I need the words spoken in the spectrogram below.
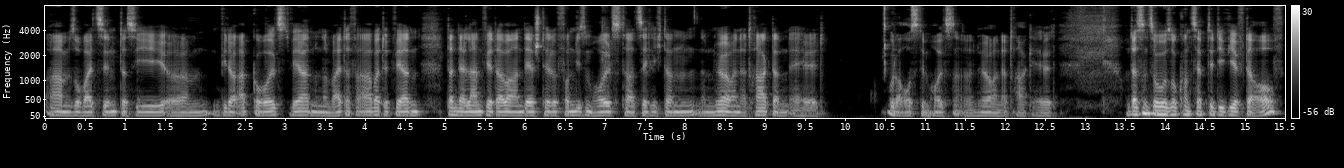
ähm, so weit sind, dass sie ähm, wieder abgeholzt werden und dann weiterverarbeitet werden, dann der Landwirt aber an der Stelle von diesem Holz tatsächlich dann einen höheren Ertrag dann erhält oder aus dem Holz einen höheren Ertrag erhält. Und das sind so, so Konzepte, die wirft er auf.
